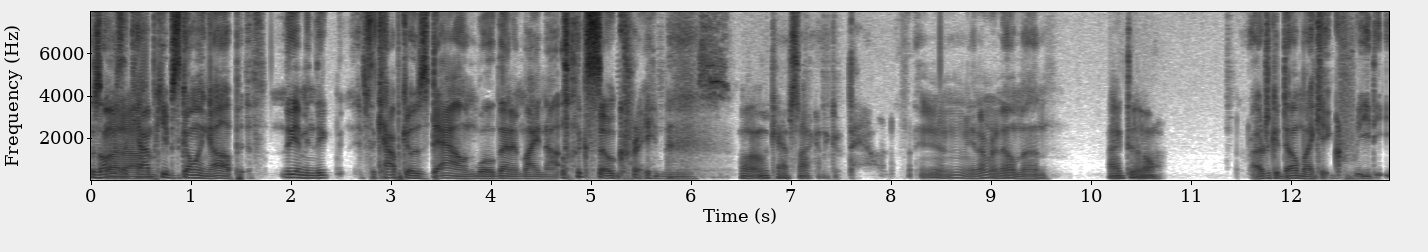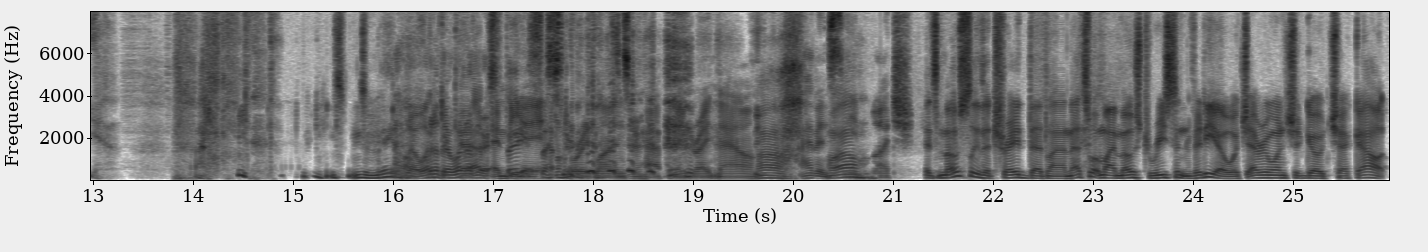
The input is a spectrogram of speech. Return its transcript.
As long as the cap um, keeps going up, if, I mean, the, if the cap goes down, well, then it might not look so great. Well, the cap's not going to go down. You, you never know, man. I do. Roger Goodell might get greedy. He's, he's made I don't know, what other what other NBA space. I don't know. storylines are happening right now? Ugh, I haven't well, seen much. It's mostly the trade deadline. That's what my most recent video, which everyone should go check out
